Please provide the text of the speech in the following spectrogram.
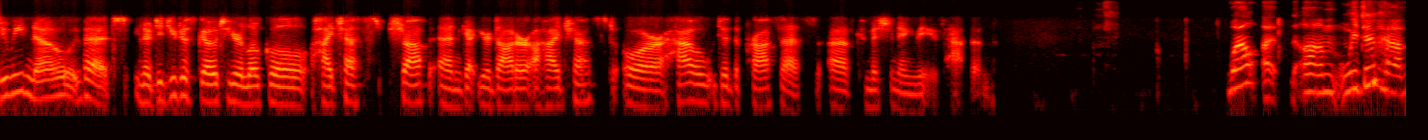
do we know that, you know, did you just go to your local high chest shop and get your daughter a high chest? Or how did the process of commissioning these happen? Well, uh, um, we do have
